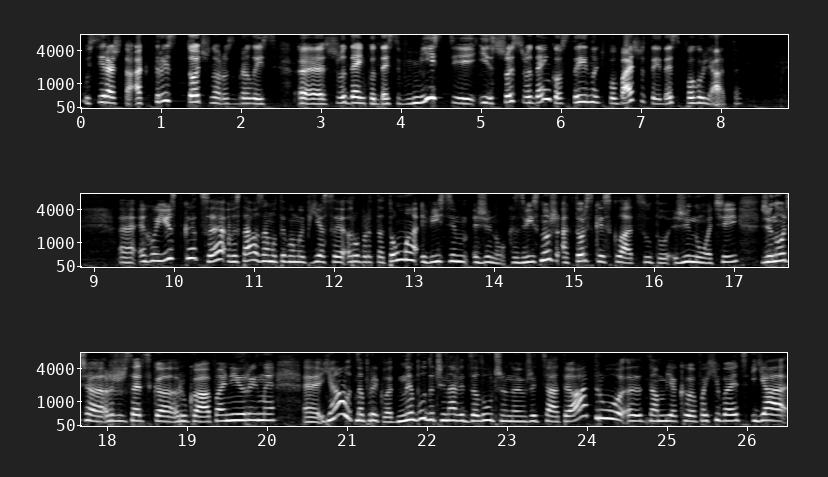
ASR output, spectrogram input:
усі решта актрис точно розбрались е, швиденько десь в місті і щось швиденько встигнуть побачити і десь погуляти. Е, Егоїстка це вистава за мотивами п'єси Роберта Тома Вісім жінок. Звісно ж, акторський склад суто жіночий, жіноча режисерська рука пані Ірини. Е, Я, от, наприклад, не будучи навіть залученою в життя театру, е, там як фахівець, я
